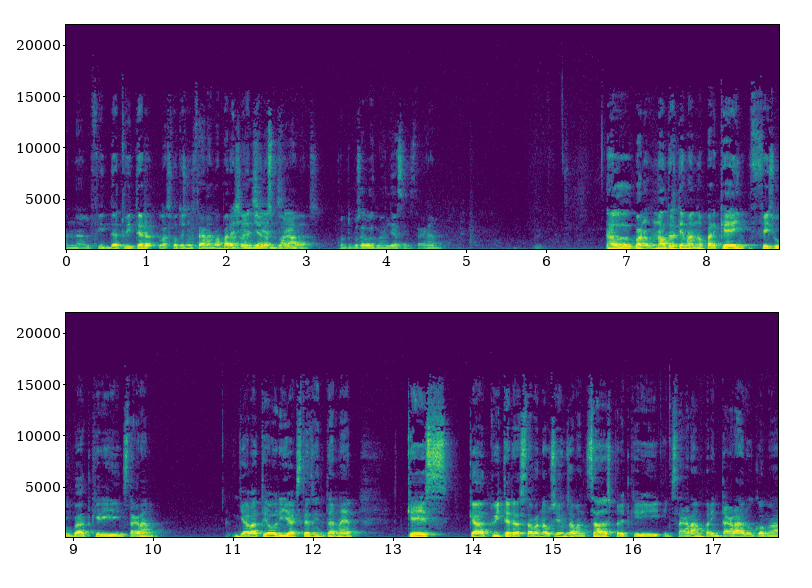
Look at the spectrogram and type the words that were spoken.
En el feed de Twitter les fotos d'Instagram apareixen ja desplegades. Quan tu posaves l'enllaç d'Instagram. El, bueno, un altre tema, no? Per què Facebook va adquirir Instagram? Hi ha la teoria extensa a internet que és que Twitter estava en negociacions avançades per adquirir Instagram, per integrar-ho com a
